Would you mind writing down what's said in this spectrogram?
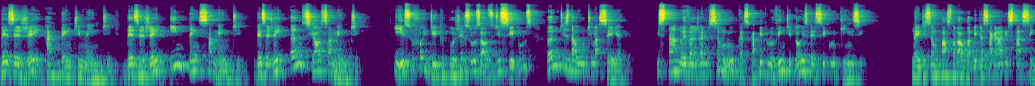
desejei ardentemente, desejei intensamente, desejei ansiosamente. E isso foi dito por Jesus aos discípulos antes da última ceia está no Evangelho de São Lucas, capítulo 22, versículo 15. Na edição pastoral da Bíblia Sagrada está assim:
